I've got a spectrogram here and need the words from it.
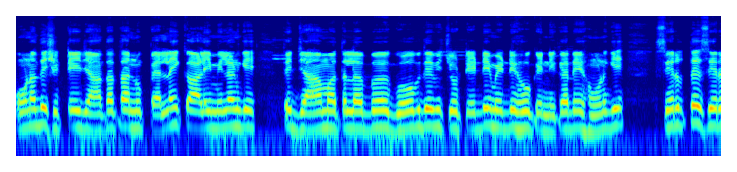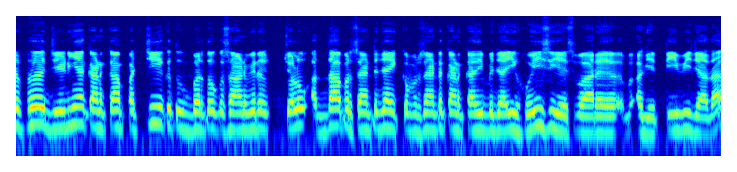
ਉਹਨਾਂ ਦੇ ਛਿੱਟੇ ਜਾਂ ਤਾਂ ਤੁਹਾਨੂੰ ਪਹਿਲਾਂ ਹੀ ਕਾਲੇ ਮਿਲਣਗੇ ਤੇ ਜਾਂ ਮਤਲਬ ਗੋਬ ਦੇ ਵਿੱਚੋਂ ਟੇਢੇ ਮੇਢੇ ਹੋ ਕੇ ਨਿਕਲ ਰਹੇ ਹੋਣਗੇ। ਸਿਰਫ ਤੇ ਸਿਰਫ ਜਿਹੜੀਆਂ ਕਣਕਾਂ 25 ਅਕਤੂਬਰ ਤੋਂ ਕਿਸਾਨ ਵੀਰ, ਚਲੋ ਅੱਧਾ ਪਰਸੈਂਟ ਜਾਂ 1% ਕਣਕਾਂ ਦੀ ਬਿਜਾਈ ਹੋਈ ਸੀ ਇਸ ਵਾਰ ਅਗੇਤੀ ਵੀ ਜ਼ਿਆਦਾ।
